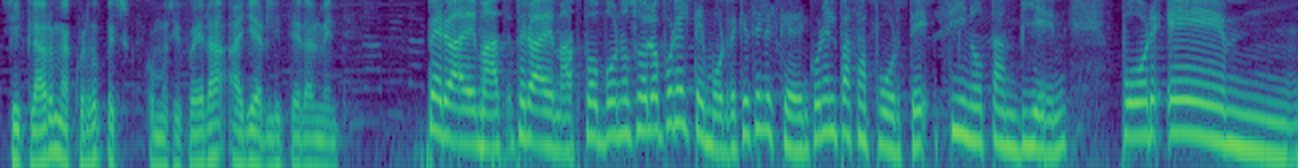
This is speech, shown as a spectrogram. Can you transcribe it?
Sí, claro, me acuerdo pues como si fuera ayer literalmente. Pero además, pero además, Pombo, no solo por el temor de que se les queden con el pasaporte, sino también por, eh,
